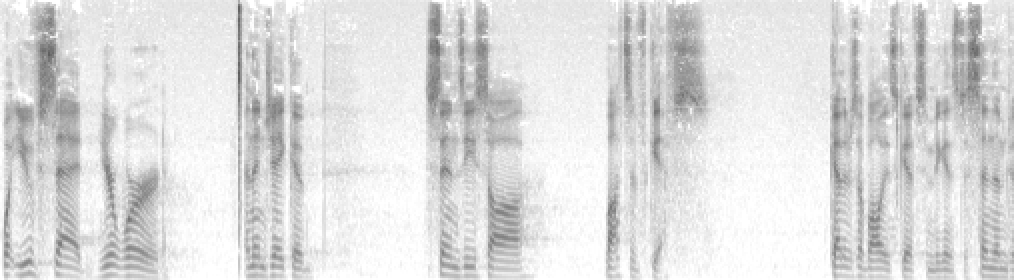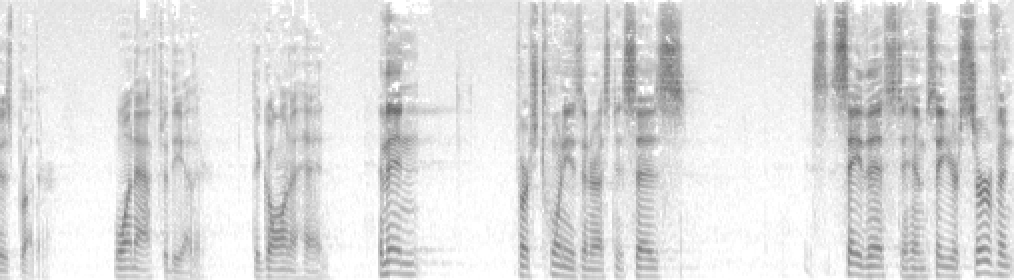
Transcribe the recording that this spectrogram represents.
what you've said, your word. And then Jacob sends Esau lots of gifts, gathers up all these gifts, and begins to send them to his brother one after the other. They go on ahead. And then verse 20 is interesting. It says, Say this to him Say, Your servant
